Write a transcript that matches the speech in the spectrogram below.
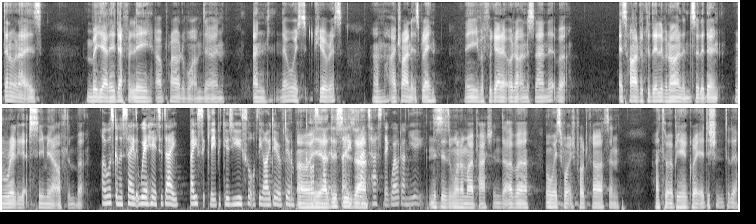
Don't know what that is." But yeah, they definitely are proud of what I'm doing, and they're always curious. Um, I try and explain. They either forget it or don't understand it, but it's hard because they live in Ireland, so they don't really get to see me that often. But I was going to say that we're here today basically because you thought of the idea of doing a Oh, podcast. yeah, Callum, this so is, uh, fantastic. Well done, you. this is one of my passions. I've uh, always watched podcasts, and I thought it'd be a great addition to the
